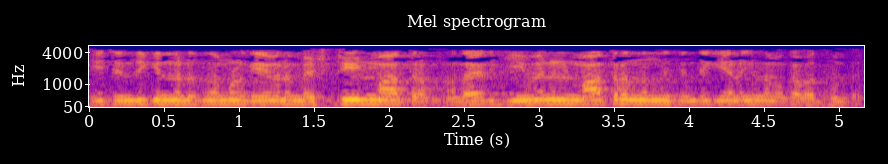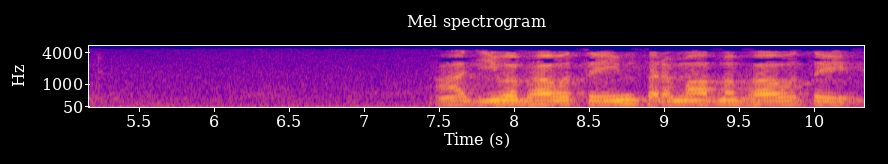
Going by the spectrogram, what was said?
ഈ ചിന്തിക്കുന്നിടത്ത് നമ്മൾ കേവലം വ്യഷ്ടിയിൽ മാത്രം അതായത് ജീവനിൽ മാത്രം നിന്ന് ചിന്തിക്കുകയാണെങ്കിൽ നമുക്ക് അബദ്ധം പറ്റും. ആ ജീവഭാവത്തെയും പരമാത്മഭാവത്തെയും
